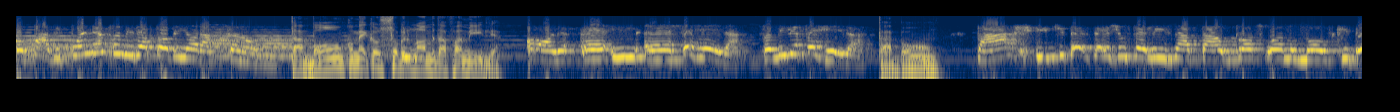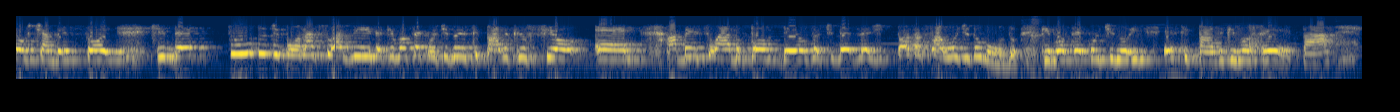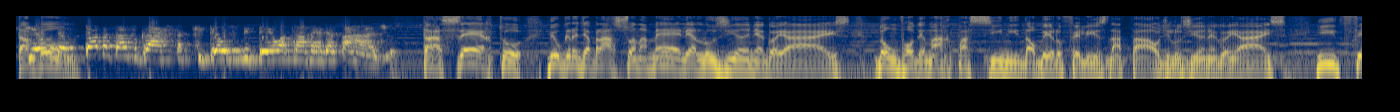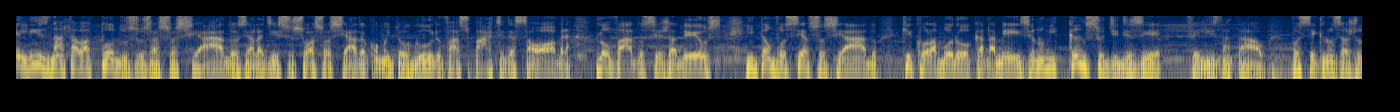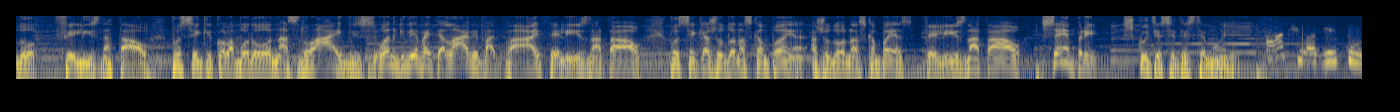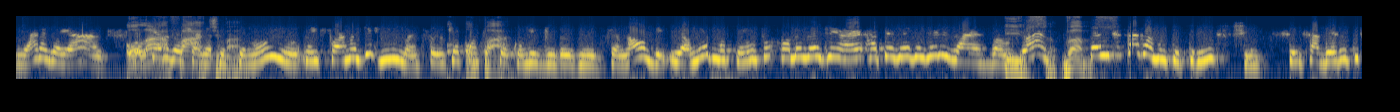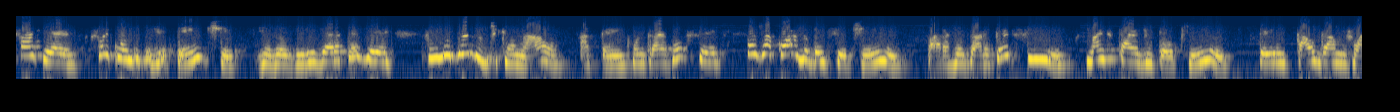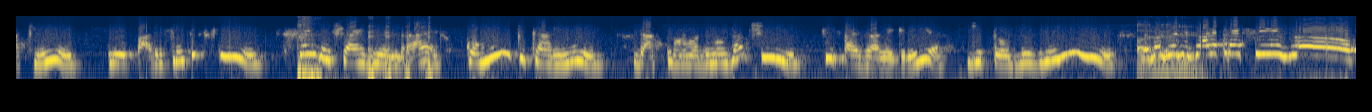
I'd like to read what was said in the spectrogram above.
Ô, Padre, põe minha família toda em oração. Tá bom, como é que é o sobrenome da família? Olha, é, é Ferreira. Família Ferreira. Tá bom. Tá? E te desejo um Feliz Natal, um próximo ano novo, que Deus te abençoe, te dê tudo de bom na sua vida, que você continue esse padre que o Senhor é, abençoado por Deus. Eu te desejo toda a saúde do mundo, que você continue esse padre que você é, tá? Tá que eu bom. tenho todas as graças que Deus me deu através dessa rádio. Tá certo. Meu grande abraço, Ana Amélia, Lusiânia, Goiás. Dom Valdemar Passini, Dalbeiro Feliz Natal de Lusiânia, Goiás. E Feliz Natal a todos os associados. Ela disse: sou associada com muito orgulho, faço parte dessa obra. Louvado seja Deus. Então, você, associado, que colaborou cada mês, eu não me canso de dizer Feliz Natal. Você que nos ajudou, Feliz Natal. Você que colaborou nas lives. O ano que vem vai ter live, vai, Feliz Natal. Você que ajudou nas campanhas, ajudou nas campanhas, Feliz Natal. Sempre escute esse testemunho. Fátima de Tumbiara, Goiás. Olá, Eu quero deixar Fátima. meu testemunho em forma de rima. Foi o que aconteceu Opa. comigo em 2019 e, ao mesmo tempo, homenagear a TV Evangelizar. Vamos Isso, lá? vamos. Eu estava muito triste, sem saber o que fazer. Foi quando, de repente, resolvi ligar a TV. Fui mudando de canal até encontrar você. Hoje acordo bem cedinho para rezar o tercinho. Mais tarde, um pouquinho, tem um tal Galo Joaquim e o Padre Francisquinho. Sem deixar de lembrar, com muito carinho, da turma do Manzatinho, que faz a alegria de todos os aí. Evangelizar é preciso!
